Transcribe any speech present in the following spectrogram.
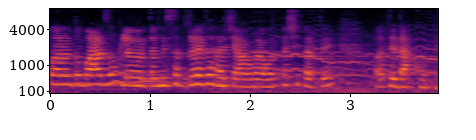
परंतु बाळ झोपल्यानंतर मी सगळ्या घराची आवरावर कशी करते ते दाखवते.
